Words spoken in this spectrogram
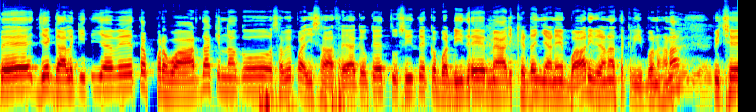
ਤੇ ਜੇ ਗੱਲ ਕੀਤੀ ਜਾਵੇ ਤਾਂ ਪਰਿਵਾਰ ਦਾ ਕਿੰਨਾ ਕੋ ਸਭੇ ਭਾਜੀ ਸਾਥ ਰਿਹਾ ਕਿਉਂਕਿ ਤੁਸੀਂ ਤੇ ਕਬੱਡੀ ਦੇ ਮੈਚ ਖੇਡਣ ਜਾਣੇ ਬਾਹਰ ਹੀ ਰਹਿਣਾ ਤਕਰੀਬਨ ਹਨਾ? ਪਿੱਛੇ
